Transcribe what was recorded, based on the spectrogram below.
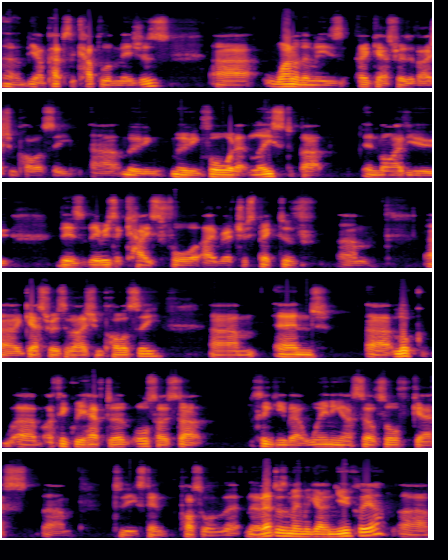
uh, perhaps a couple of measures. Uh, one of them is a gas reservation policy uh, moving moving forward at least, but in my view, there's there is a case for a retrospective um, uh, gas reservation policy. Um, and uh, look, uh, I think we have to also start thinking about weaning ourselves off gas um, to the extent possible. Now, that doesn't mean we go nuclear. Uh,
